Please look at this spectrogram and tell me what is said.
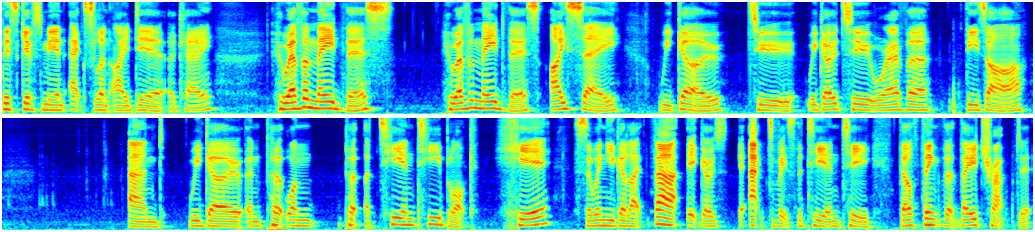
this gives me an excellent idea, okay? Whoever made this, whoever made this, I say we go to we go to wherever these are and we go and put one put a TNT block here. So when you go like that it goes it activates the TNT they'll think that they trapped it.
